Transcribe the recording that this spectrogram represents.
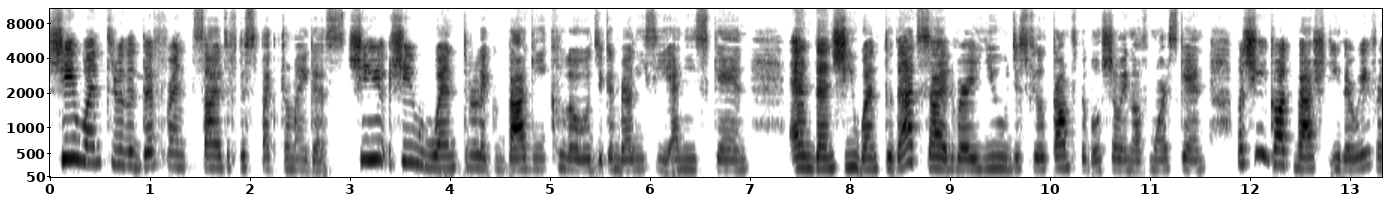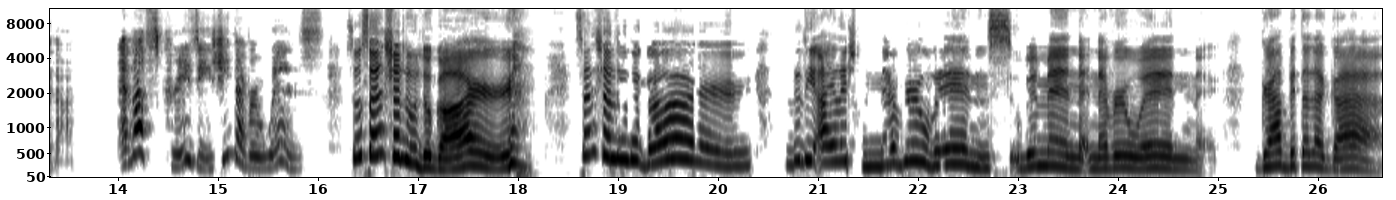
she went through the different sides of the spectrum, I guess. She she went through like baggy clothes, you can barely see any skin. And then she went to that side where you just feel comfortable showing off more skin. But she got bashed either way for that. And that's crazy. She never wins. So, saan siya lulugar? saan siya lulugar? Billie Eilish never wins. Women never win. Grabe talaga.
